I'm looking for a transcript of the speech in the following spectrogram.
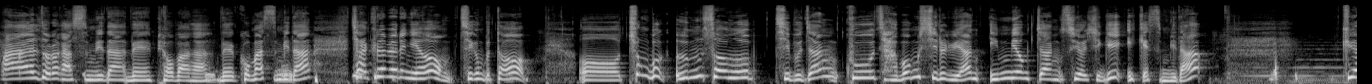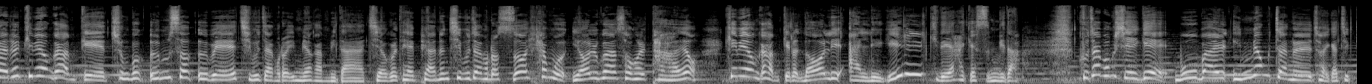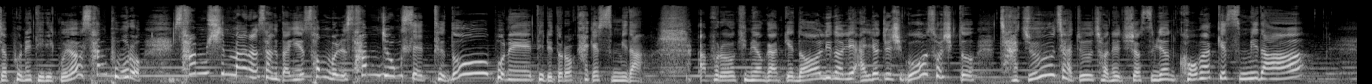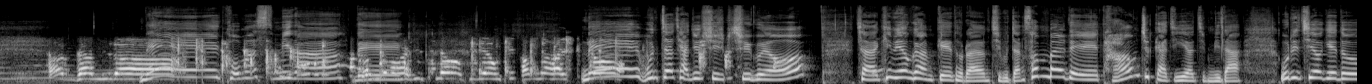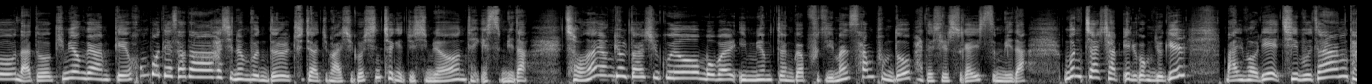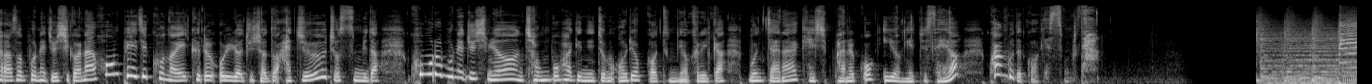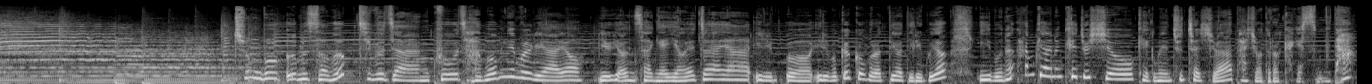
잘 돌아갔습니다. 네, 벼방아. 네, 고맙습니다. 자, 그러면은요, 지금부터, 어, 충북 음성읍 지부장 구자봉 씨를 위한 임명장 수여식이 있겠습니다. 귀하를 김영과 함께 충북 음성읍의 지부장으로 임명합니다. 지역을 대표하는 지부장으로서 향후 열과 성을 다하여 김영과 함께를 널리 알리길 기대하겠습니다. 구자봉 씨에게 모바일 임명장을 저희가 직접 보내드리고요. 상품으로 30만원 상당의 선물 3종 세트도 보내드리도록 하겠습니다. 앞으로 김영과 함께 널리 널리 알려주시고 소식도 자주 자주 전해주셨으면 고맙겠습니다. 감사합니다. 네, 고맙습니다. 네. 건강하십시오. 김혜영 씨 건강하십시오. 네, 문자 자주 주시고요. 자, 김혜영과 함께 돌아온 지부장 선발대회 다음 주까지 이어집니다. 우리 지역에도 나도 김혜영과 함께 홍보대사다 하시는 분들 주저하지 마시고 신청해 주시면 되겠습니다. 전화 연결도 하시고요. 모바일 임명장과 푸짐한 상품도 받으실 수가 있습니다. 문자샵 1061 말머리에 지부장 달아서 보내주시거나 홈페이지 코너에 글을 올려주셔도 아주 좋습니다. 콩으로 보내주시면 정보 확인이 좀 어렵거든요. 그러니까 문자나 게시판을 꼭 이용해 주세요. 광고 듣고 오겠습니다. 충북 음성읍 지부장 구 자범님을 위하여 유현상의 여자야 일부, 일부 끝곡으로 띄워드리고요. 2부는 함께하는 퀴즈쇼 개그맨 주철씨와 다시 오도록 하겠습니다.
